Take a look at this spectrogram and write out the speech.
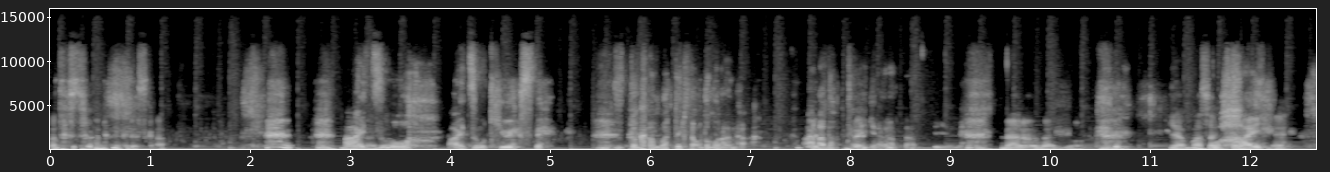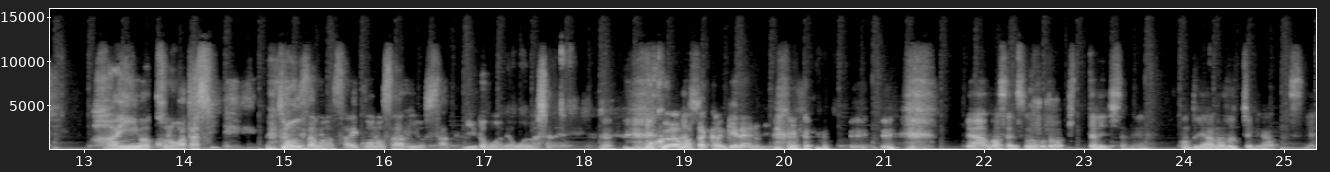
私そうなんですか？あいつ。も、あいつも QS でずっと頑張ってきた男なんだ。侮ってはいけなかったっていうね。なるほど、なるほど。いや、まさにそうですね。敗因はこの私。ジョン様は最高のサーフィンをしたっていうところまで思いましたね。僕は全く関係ないのに。いや、まさにそのことがぴったりでしたね。本当に侮っちゃいけなかったですね。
